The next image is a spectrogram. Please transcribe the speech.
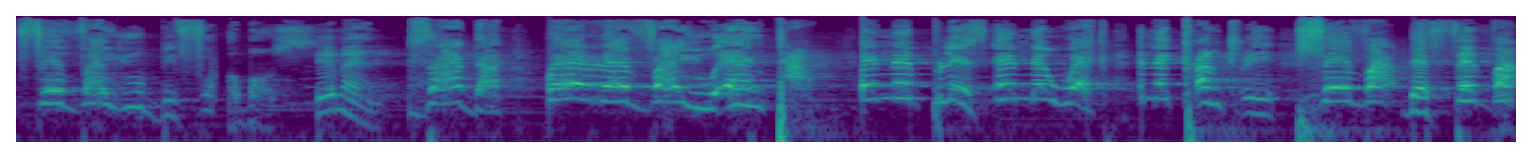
favor you before your boss. Amen. Desire that wherever you enter, any place, any work, any country, favor, the favor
